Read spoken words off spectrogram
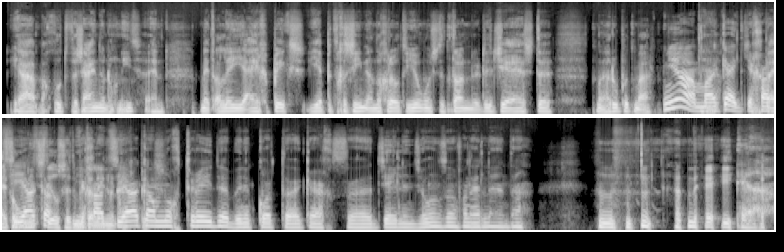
Ja, maar goed, we zijn er nog niet. En met alleen je eigen picks. Je hebt het gezien aan de grote jongens. De Thunder, de Jazz, de... Nou, roep het maar. Ja, maar Ja, kijk, je gaat Siakam, je gaat Siakam nog treden. Binnenkort eh, krijgen ze eh, Jalen Johnson van Atlanta. nee. Ja.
